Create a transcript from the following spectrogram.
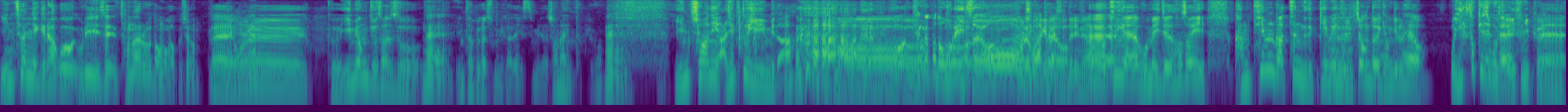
인천 얘기를 하고 우리 이제 전화로 넘어가 보죠. 네, 네. 오늘 그 이명주 선수 네. 인터뷰가 준비가 돼 있습니다. 전화 인터뷰. 네. 인천이 아직도 2위입니다. 어, 생각보다 오래 어, 있어요. 어, 오래 솔직하게. 말씀드리면 네. 버티는 게 아니라 보면 이제 서서히 강팀 같은 느낌이 들 정도의 경기를 해요. 뭐 익숙해지고 있어요 네. 이 순위표에. 네.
